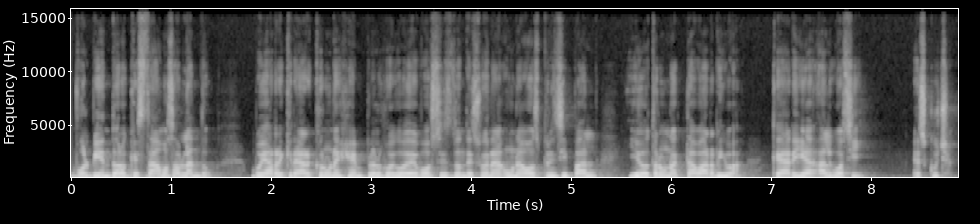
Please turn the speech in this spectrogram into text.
Volviendo a lo que estábamos hablando, voy a recrear con un ejemplo el juego de voces donde suena una voz principal y otra una octava arriba. Quedaría algo así. Escucha.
